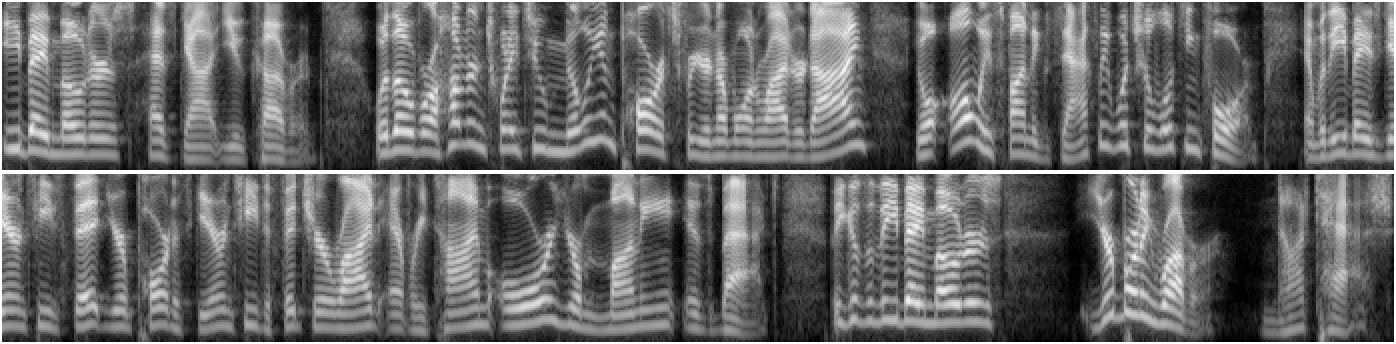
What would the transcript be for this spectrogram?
eBay Motors has got you covered. With over 122 million parts for your number one ride or die, you'll always find exactly what you're looking for. And with eBay's guaranteed fit, your part is guaranteed to fit your ride every time or your money is back. Because with eBay Motors, you're burning rubber, not cash.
